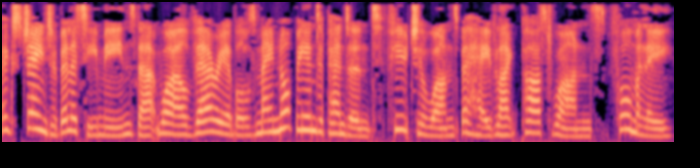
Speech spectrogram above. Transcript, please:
Exchangeability means that while variables may not be independent, future ones behave like past ones. Formally,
